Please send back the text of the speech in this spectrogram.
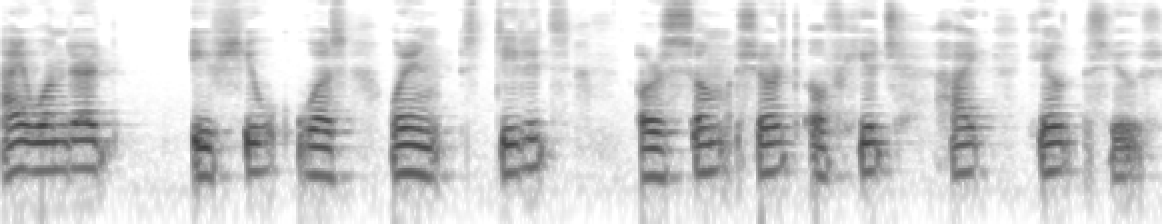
I wondered if she was wearing stilettos or some sort of huge high heeled shoes.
